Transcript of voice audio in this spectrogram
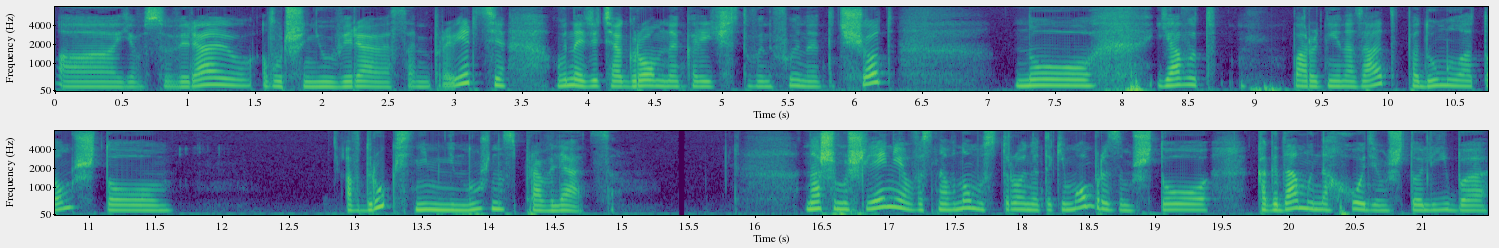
а, я вас уверяю, лучше не уверяю, а сами проверьте, вы найдете огромное количество инфы на этот счет. Но я вот пару дней назад подумала о том, что а вдруг с ним не нужно справляться. Наше мышление в основном устроено таким образом, что когда мы находим что-либо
